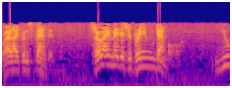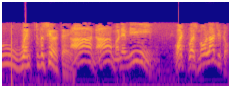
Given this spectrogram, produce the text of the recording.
Well, I couldn't stand it. So I made a supreme gamble. You went to the Sûreté? Ah, no, mon ami. What was more logical?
